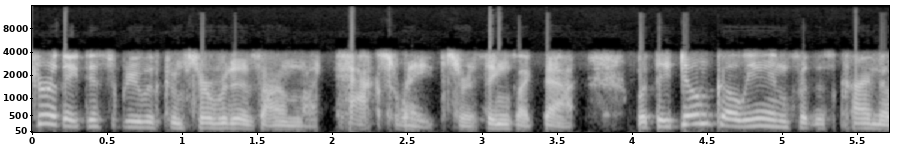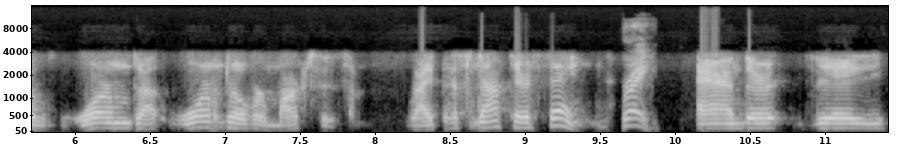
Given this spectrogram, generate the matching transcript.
sure they disagree with conservatives on like tax rates or things like that, but they don't go in for this kind of warmed up, warmed over Marxism, right? That's not their thing, right? And they're they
